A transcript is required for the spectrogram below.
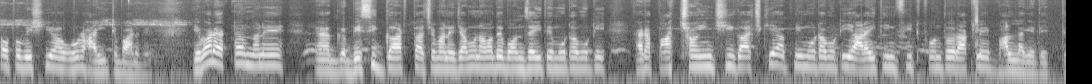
তত বেশি ওর হাইট বাড়বে। এবার একটা মানে বেসিক গার্থ আছে মানে যেমন আমাদের বনসাইতে মোটামুটি একটা পাঁচ ছ ইঞ্চি গাছকে আপনি মোটামুটি আড়াই তিন ফিট পর্যন্ত রাখলে ভালো লাগে দেখতে।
